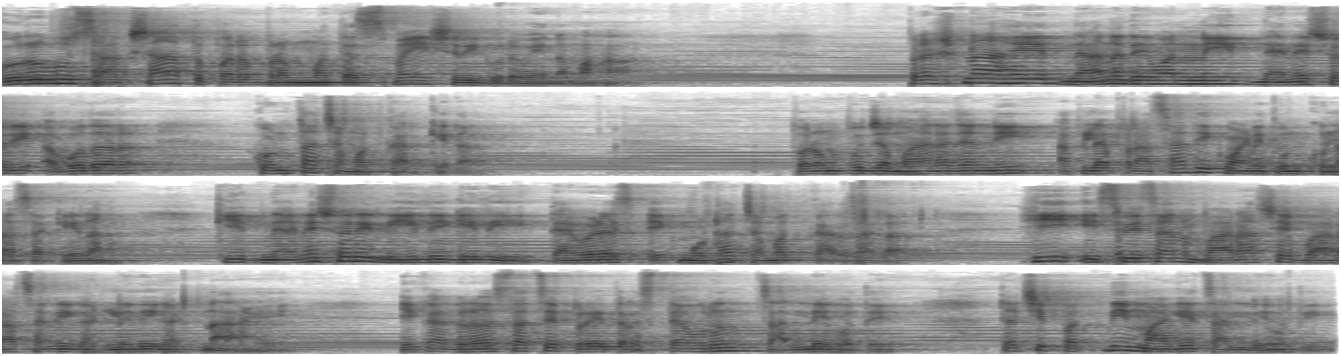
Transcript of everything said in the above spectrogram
गुरु साक्षात परब्रह्म तस्मै श्री गुरुवे नमः. प्रश्न आहे ज्ञानदेवांनी ज्ञानेश्वरी अगोदर कोणता चमत्कार केला? परमपूज्य महाराजांनी आपल्या प्रासादिक वाणीतून खुलासा केला. की ज्ञानेश्वरी लिहिली गेली त्यावेळेस एक मोठा चमत्कार झाला. ही इसवी सन बाराशे बारा साली घडलेली घटना आहे. एका गृहस्थाचे प्रेत रस्त्यावरून चालले होते. त्याची पत्नी मागे चालली होती.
